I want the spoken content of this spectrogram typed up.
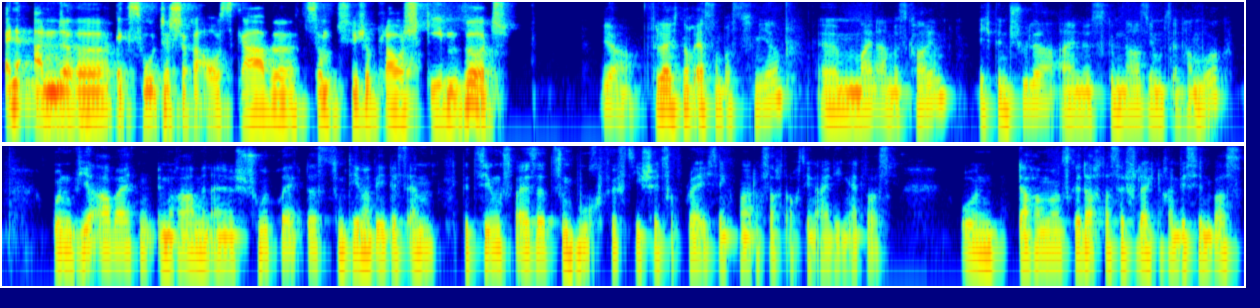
eine andere, exotischere Ausgabe zum Psychoplausch geben wird. Ja, vielleicht noch erst noch was zu mir. Ähm, mein Name ist Karin. Ich bin Schüler eines Gymnasiums in Hamburg und wir arbeiten im Rahmen eines Schulprojektes zum Thema BDSM beziehungsweise zum Buch 50 Shades of Grey. Ich denke mal, das sagt auch den einigen etwas. Und da haben wir uns gedacht, dass wir vielleicht noch ein bisschen was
